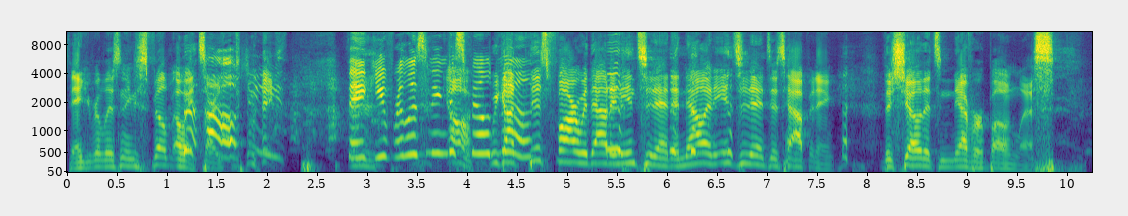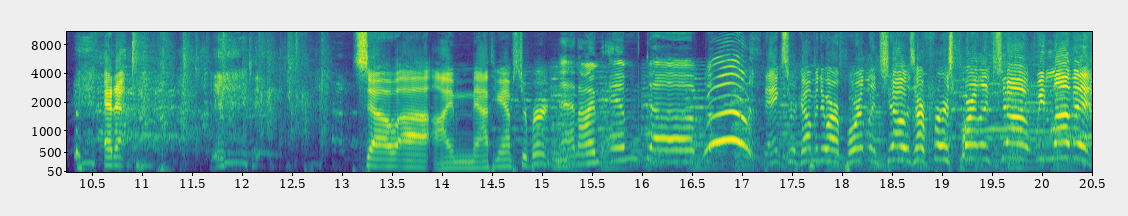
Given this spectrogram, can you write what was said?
thank you for listening to Spilled. Oh wait, sorry. Oh. Thank you for listening to Oh, Spilled we Milk. got this far without an incident, and now an incident is happening. The show that's never boneless. and uh, so uh, I'm Matthew Amster Burton. And I'm M Dub. Woo! Thanks for coming to our Portland show. It's our first Portland show. We love it.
